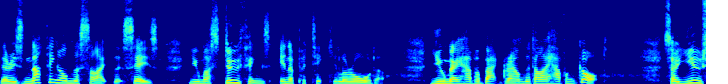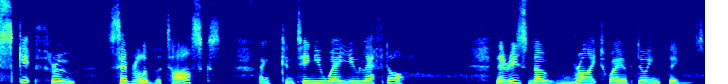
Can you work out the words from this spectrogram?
There is nothing on the site that says you must do things in a particular order. You may have a background that I haven't got. So you skip through several of the tasks and continue where you left off. There is no right way of doing things.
